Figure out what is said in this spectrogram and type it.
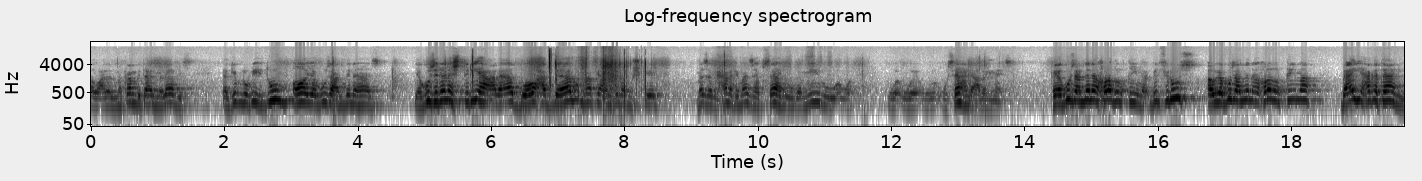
أو على المكان بتاع الملابس؟ أجيب له بيه هدوم آه يجوز عندنا هذا. يجوز إن أنا أشتريها على قد وأروح اديها له ما في عندنا مشكلة. مذهب الحنفي مذهب سهل وجميل و و و وسهل على الناس. فيجوز عندنا إخراج القيمة بالفلوس أو يجوز عندنا إخراج القيمة بأي حاجة تاني.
